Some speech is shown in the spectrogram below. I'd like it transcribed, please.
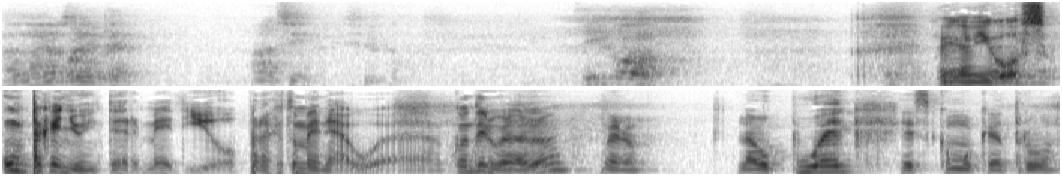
A las No, 9.40. Ah, sí. sí. Hijo. Venga, amigos, un pequeño intermedio para que tomen agua. Continúa, ¿no? Bueno, la UPUEC es como que otro...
